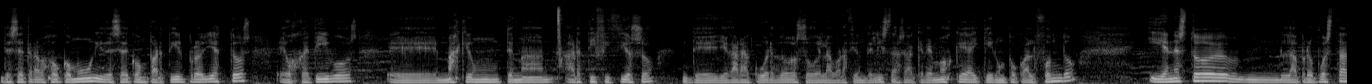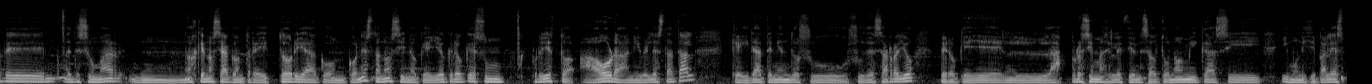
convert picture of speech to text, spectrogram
de ese trabajo común y de ese compartir proyectos, eh, objetivos, eh, más que un tema artificioso de llegar a acuerdos o elaboración de listas. O sea, creemos que hay que ir un poco al fondo. Y en esto mm, la propuesta de, sumar mm, no es que no sea contradictoria con, esto, ¿no? sino que yo creo que es un proyecto ahora a nivel estatal que irá teniendo su, desarrollo, pero que en las próximas elecciones autonómicas y, municipales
